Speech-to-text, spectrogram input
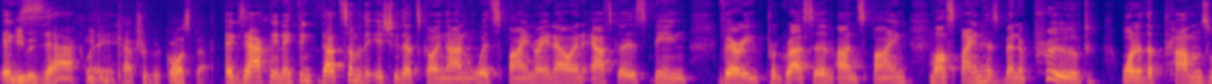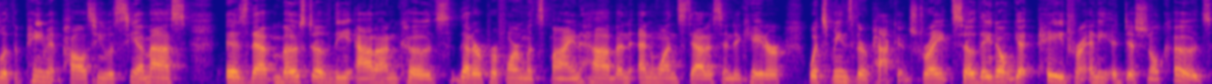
and exactly. even, even capture their costs back. Exactly. And I think that's some of the issue that's going on with spine right now. And ASCA is being very progressive on spine. While spine has been approved, one of the problems with the payment policy with CMS is that most of the add-on codes that are performed with spine have an N1 status indicator, which means they're packaged, right? So they don't get paid for any additional codes.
